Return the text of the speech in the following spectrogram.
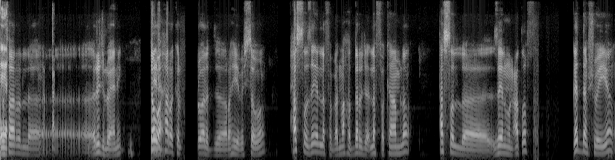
إيه. آثار ال- رجله يعني سوى نعم. حركة الولد رهيب إيش سوى؟ حصل زي اللفة بعد ما أخذ درجة لفة كاملة حصل زي المنعطف قدم شوية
